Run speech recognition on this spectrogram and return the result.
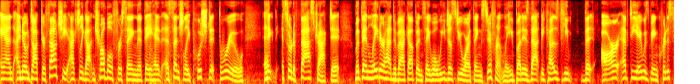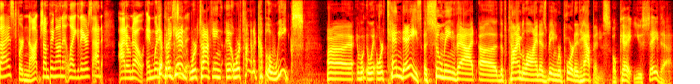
And I know Dr. Fauci actually got in trouble for saying that they had essentially pushed it through, eh, sort of fast tracked it, but then later had to back up and say, "Well, we just do our things differently." But is that because he that our FDA was being criticized for not jumping on it like theirs had? I don't know. And when Yeah, it but again, to the, we're talking uh, we're talking a couple of weeks. Uh, w- w- or 10 days, assuming that uh, the timeline as being reported happens. Okay, you say that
